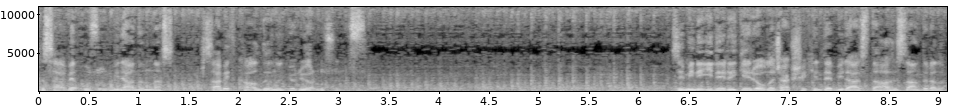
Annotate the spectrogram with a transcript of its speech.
Kısa ve uzun binanın nasıl sabit kaldığını görüyor musunuz? Zemini ileri geri olacak şekilde biraz daha hızlandıralım.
